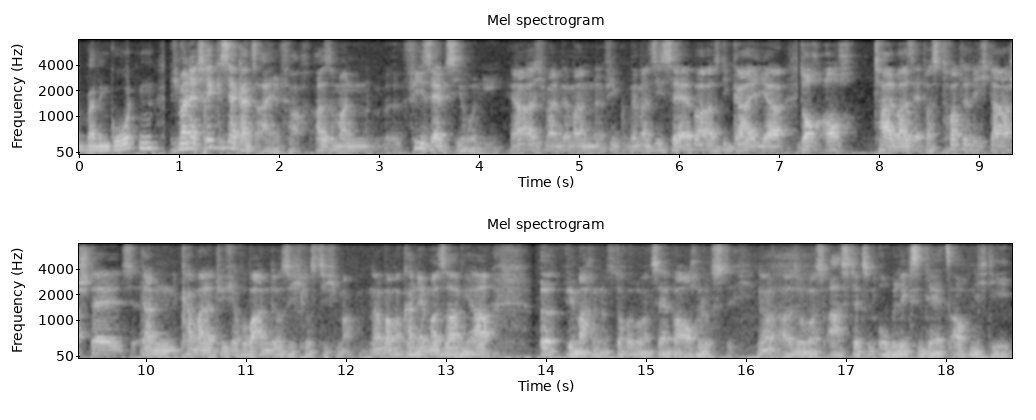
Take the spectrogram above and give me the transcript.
bei den Goten. Ich meine, der Trick ist ja ganz einfach. Also man, viel Selbstironie. Ja, also ich meine, wenn man, wenn man sich selber, also die Gallier, doch auch teilweise etwas trottelig darstellt, dann kann man natürlich auch über andere sich lustig machen. Ne? Aber man kann ja immer sagen, ja, äh, wir machen uns doch über uns selber auch lustig. Ne? Also was Asterix und Obelix sind ja jetzt auch nicht die,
